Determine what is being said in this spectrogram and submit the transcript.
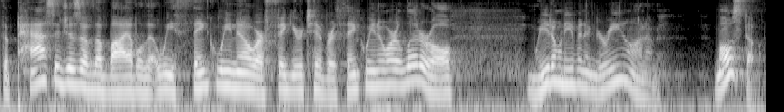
the passages of the Bible that we think we know are figurative or think we know are literal, we don't even agree on them. Most of them.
